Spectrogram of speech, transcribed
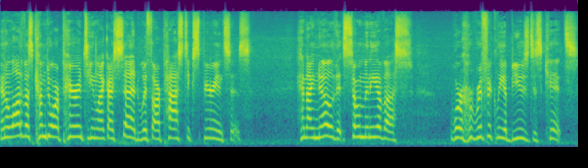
And a lot of us come to our parenting, like I said, with our past experiences. And I know that so many of us were horrifically abused as kids,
